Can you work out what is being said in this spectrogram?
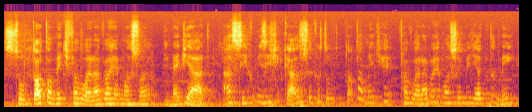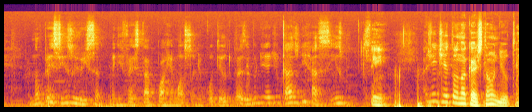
Sou totalmente favorável à remoção imediata. Assim como existem casos que eu estou totalmente favorável à remoção imediata também. Não preciso o juiz manifestar por remoção de um conteúdo, por exemplo, diante de um caso de racismo. Sim. A gente entrou na questão, Newton,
